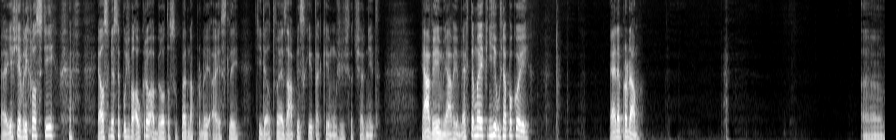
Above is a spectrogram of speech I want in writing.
Eh, ještě v rychlosti. Já osobně jsem používal Aukro a bylo to super na prodej a jestli ti jde o tvoje zápisky, tak je můžeš začernit. Já vím, já vím. Nechte moje knihy už na pokoji. Já je neprodám. Uh,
